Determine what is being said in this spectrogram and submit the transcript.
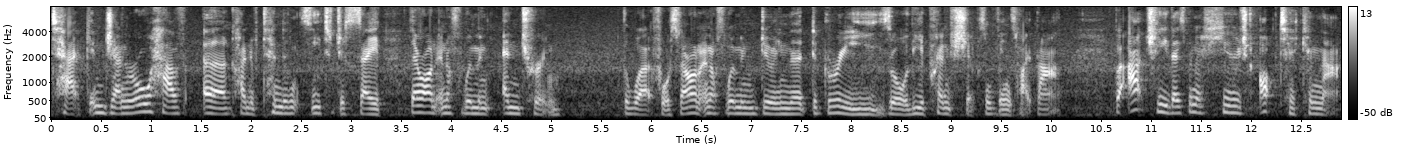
tech in general have a kind of tendency to just say there aren't enough women entering the workforce. There aren't enough women doing the degrees or the apprenticeships and things like that. But actually, there's been a huge uptick in that.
